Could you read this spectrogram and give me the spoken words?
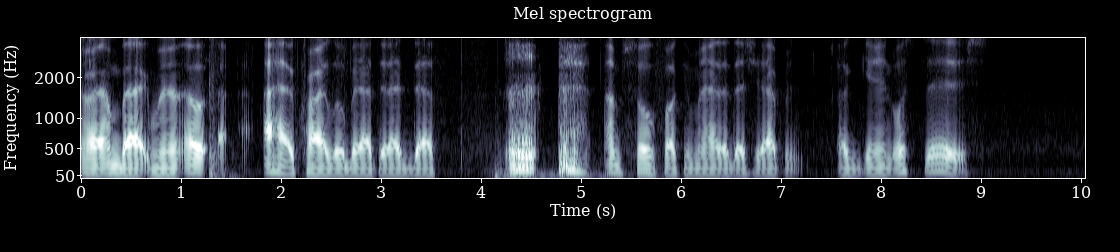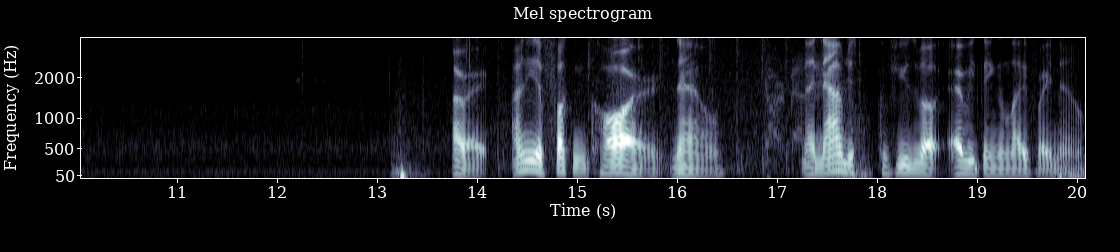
All right, I'm back, man. Oh, I, I had to cry a little bit after that death. I'm so fucking mad that that shit happened again. What's this? Alright, I need a fucking car now. Like, now I'm just confused about everything in life right now.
